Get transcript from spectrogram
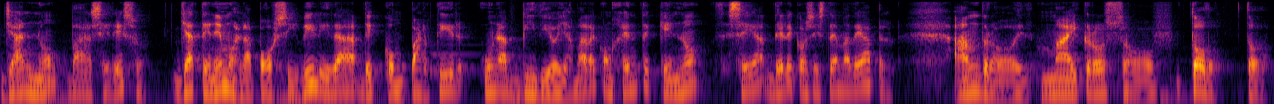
ya no va a ser eso. Ya tenemos la posibilidad de compartir una videollamada con gente que no sea del ecosistema de Apple. Android, Microsoft, todo, todo,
